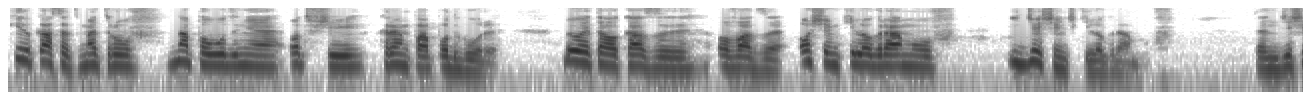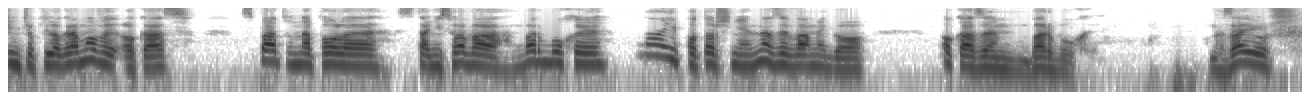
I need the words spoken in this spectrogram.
kilkaset metrów na południe od wsi Krępa pod góry. Były to okazy o wadze 8 kg i 10 kg. Ten 10-kilogramowy okaz spadł na pole Stanisława Barbuchy, no i potocznie nazywamy go okazem Barbuchy. Nazajutrz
